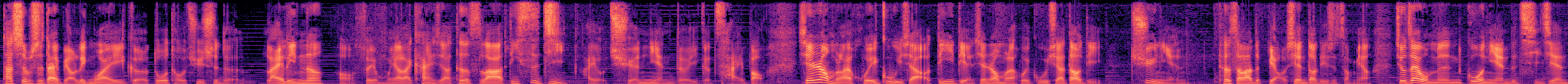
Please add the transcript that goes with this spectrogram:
它是不是代表另外一个多头趋势的来临呢？哦，所以我们要来看一下特斯拉第四季还有全年的一个财报。先让我们来回顾一下哦，第一点，先让我们来回顾一下到底去年。特斯拉的表现到底是怎么样？就在我们过年的期间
